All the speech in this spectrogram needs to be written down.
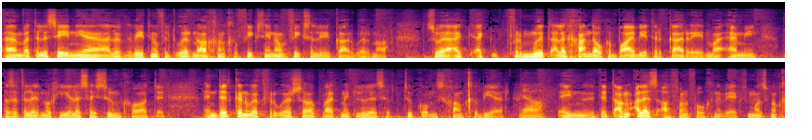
Ehm um, wat hulle sê nee, hulle weet nie of dit oornag gaan gefiks nie en dan fiks hulle die kar oornag. So ek ek vermoed hulle gaan dalk 'n baie beter kar hê in Miami as dit hulle nog die hele seisoen gehad het. En dit kan ook veroorsaak wat met Lewis se toekoms gaan gebeur. Ja. En dit hang alles af van volgende week. Ons moet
